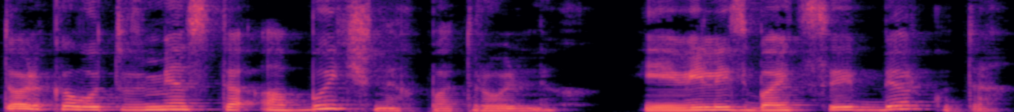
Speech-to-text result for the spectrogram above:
Только вот вместо обычных патрульных явились бойцы Беркута.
